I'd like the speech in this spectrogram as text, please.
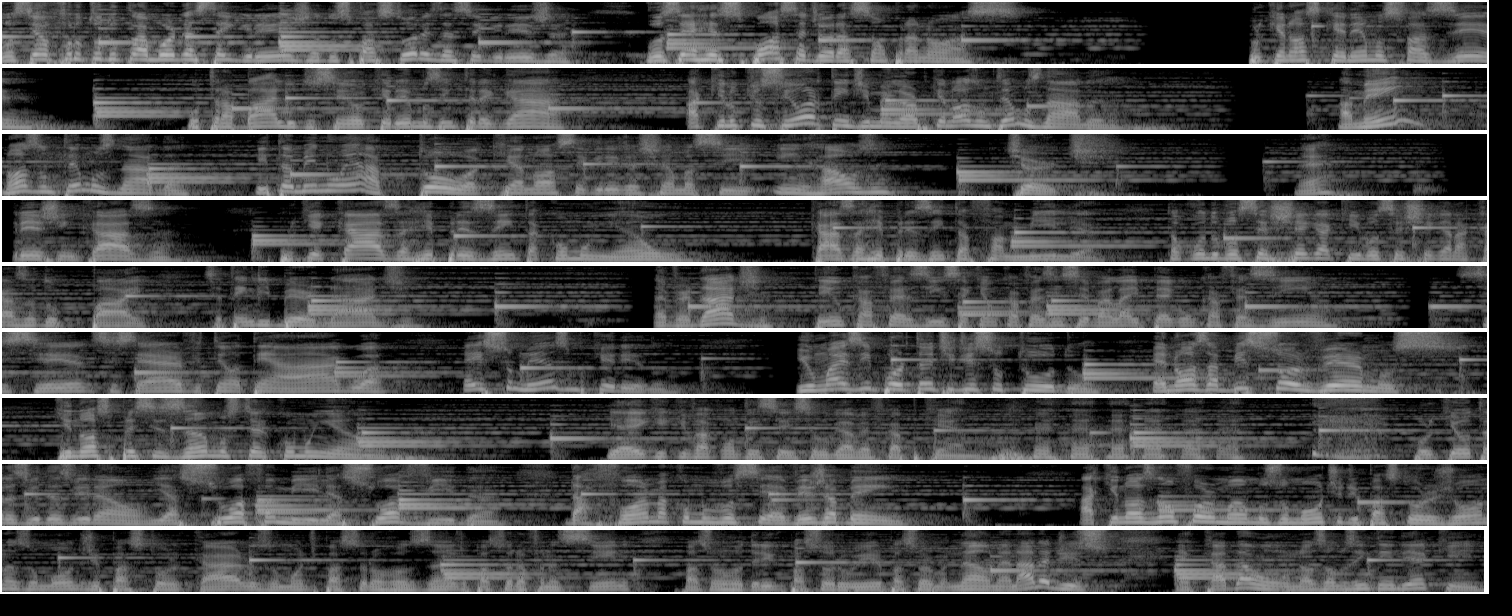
Você é o fruto do clamor dessa igreja, dos pastores dessa igreja. Você é resposta de oração para nós. Porque nós queremos fazer o trabalho do Senhor, queremos entregar aquilo que o Senhor tem de melhor, porque nós não temos nada. Amém? Nós não temos nada. E também não é à toa que a nossa igreja chama-se In-House Church, né? Igreja em casa, porque casa representa comunhão, casa representa família. Então quando você chega aqui, você chega na casa do Pai, você tem liberdade. Não é verdade? Tem um cafezinho, você quer um cafezinho, você vai lá e pega um cafezinho, se, se serve, tem, tem a água. É isso mesmo, querido. E o mais importante disso tudo é nós absorvermos que nós precisamos ter comunhão. E aí o que, que vai acontecer? Esse lugar vai ficar pequeno. Porque outras vidas virão. E a sua família, a sua vida, da forma como você é, veja bem. Aqui nós não formamos um monte de pastor Jonas, um monte de pastor Carlos, um monte de pastor Rosângela, pastora Francine, pastor Rodrigo, pastor Will, pastor. Não, não é nada disso. É cada um. Nós vamos entender aqui.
